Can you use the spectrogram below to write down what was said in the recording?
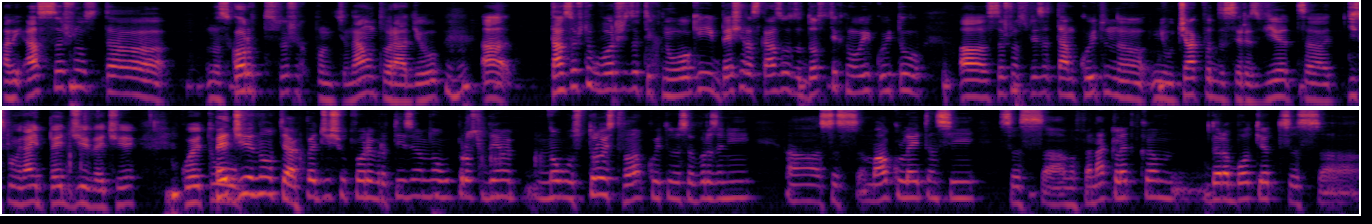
Ами аз всъщност а, наскоро ти слушах по националното радио. А, там също говореше за технологии и беше разказал за доста технологии, които а, всъщност влизат там, които на, ни очакват да се развият. А, ти спомена и 5G вече, което... 5G е едно от тях. 5G ще отвори врати за много просто да имаме много устройства, които да са вързани а, с малко latency, с, а, в една клетка да работят, с а,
